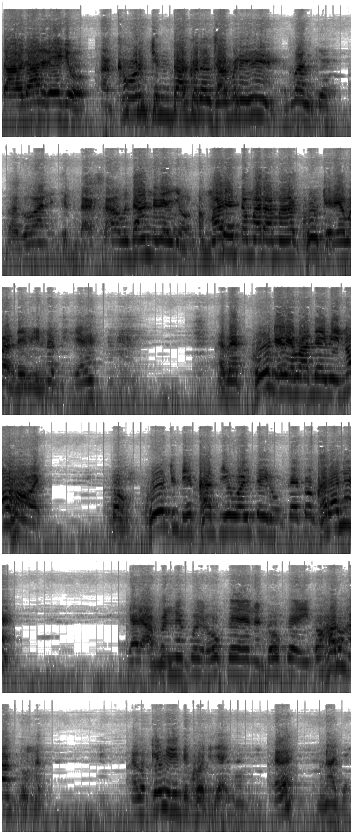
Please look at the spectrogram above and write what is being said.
સાવધાન રહેજો. કોણ ચિંતા કરે છે આપણે? ભગવાન કે ભગવાન ચિંતા સાવધાન રહેજો. અમારે તમારામાં ખોટ રહેવા દેવી નથી? હવે ખોટ રહેવા દેવી ન હોય તો ખોટ દેખાતી હોય તો રોકે તો ખરા ને? જયારે આપણને કોઈ રોકે ને ટોકે એ તો સારું લાગતું નથી. હવે કેવી રીતે ખોટ જાય? હે? ન જાય.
